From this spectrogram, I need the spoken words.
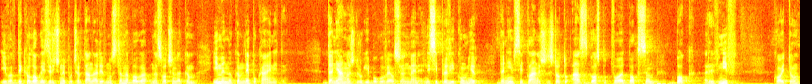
И в Декалога изрично е подчертана ревността на Бога, насочена към, именно към непокаяните. Да нямаш други богове, освен мене. Не си прави комир, да не им се кланеш, защото аз, Господ Твоят Бог, съм Бог ревнив, който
